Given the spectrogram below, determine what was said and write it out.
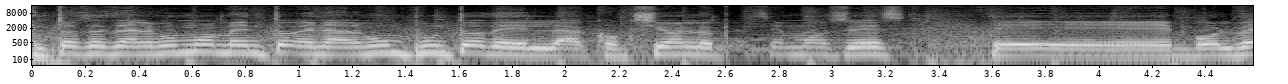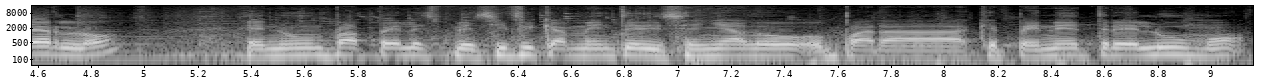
Entonces, en algún momento, en algún punto de la cocción, lo que hacemos es eh, envolverlo en un papel específicamente diseñado para que penetre el humo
